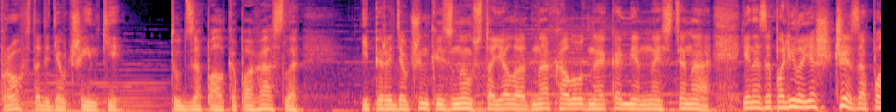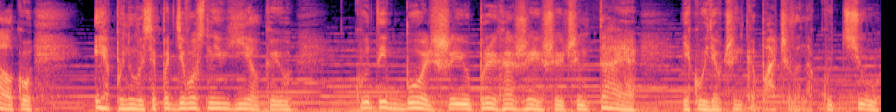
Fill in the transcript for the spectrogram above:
проста да дзяўчынкі. Тут запалка пагасла, і перад дзяўчынкай зноў стаяла адна халодная каменная сцяна. Яна запаліла яшчэ запалку і апынулася пад дзівоснаю елкаю, куды большую прыгажэйшую, чым тая, якую дзяўчынка бачыла на куцю,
